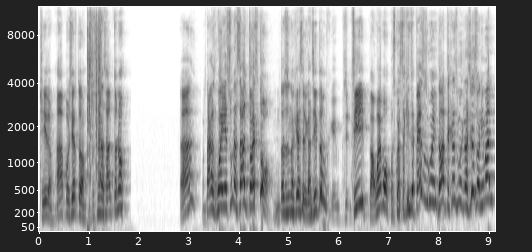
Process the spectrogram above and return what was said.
Chido. Ah, por cierto, esto es un asalto, ¿no? ¿Ah? No te hagas, güey, es un asalto esto. Entonces, ¿no quieres el gancito? Sí, a huevo. Pues cuesta 15 pesos, güey. No, te crees muy gracioso, animal.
